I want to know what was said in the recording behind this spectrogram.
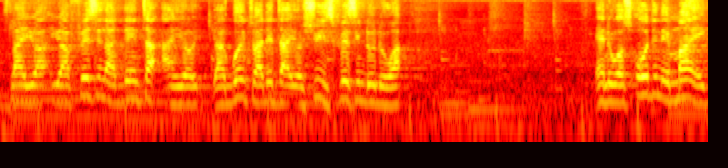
It's like you are, you are facing Adenta and you're, you are going to a Adenta, your shoe is facing Dodowa. And he was holding a mic.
